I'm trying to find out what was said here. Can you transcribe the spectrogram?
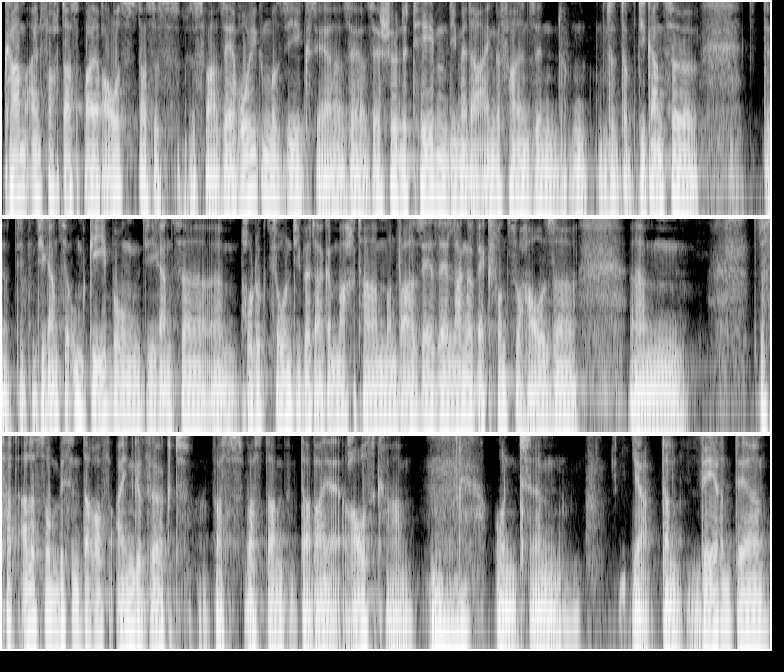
kam einfach das bei raus, dass es, es war sehr ruhige Musik, sehr, sehr, sehr schöne Themen, die mir da eingefallen sind und die ganze, die, die ganze Umgebung, die ganze ähm, Produktion, die wir da gemacht haben, man war sehr, sehr lange weg von zu Hause. Ähm, das hat alles so ein bisschen darauf eingewirkt, was, was da dabei rauskam. Und ähm, ja, dann während der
